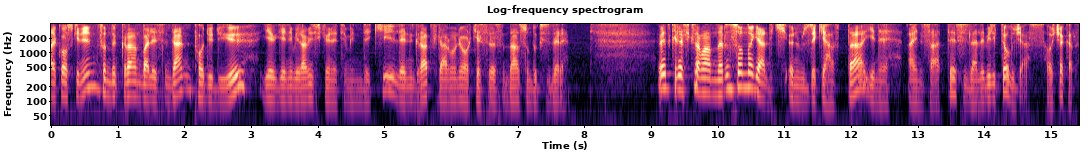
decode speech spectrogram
Tchaikovsky'nin Fındık Grand Balesi'nden Podüdü'yü Yevgeni Miraminski yönetimindeki Leningrad Filarmoni Orkestrası'ndan sunduk sizlere. Evet klasik zamanların sonuna geldik. Önümüzdeki hafta yine aynı saatte sizlerle birlikte olacağız. Hoşçakalın.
